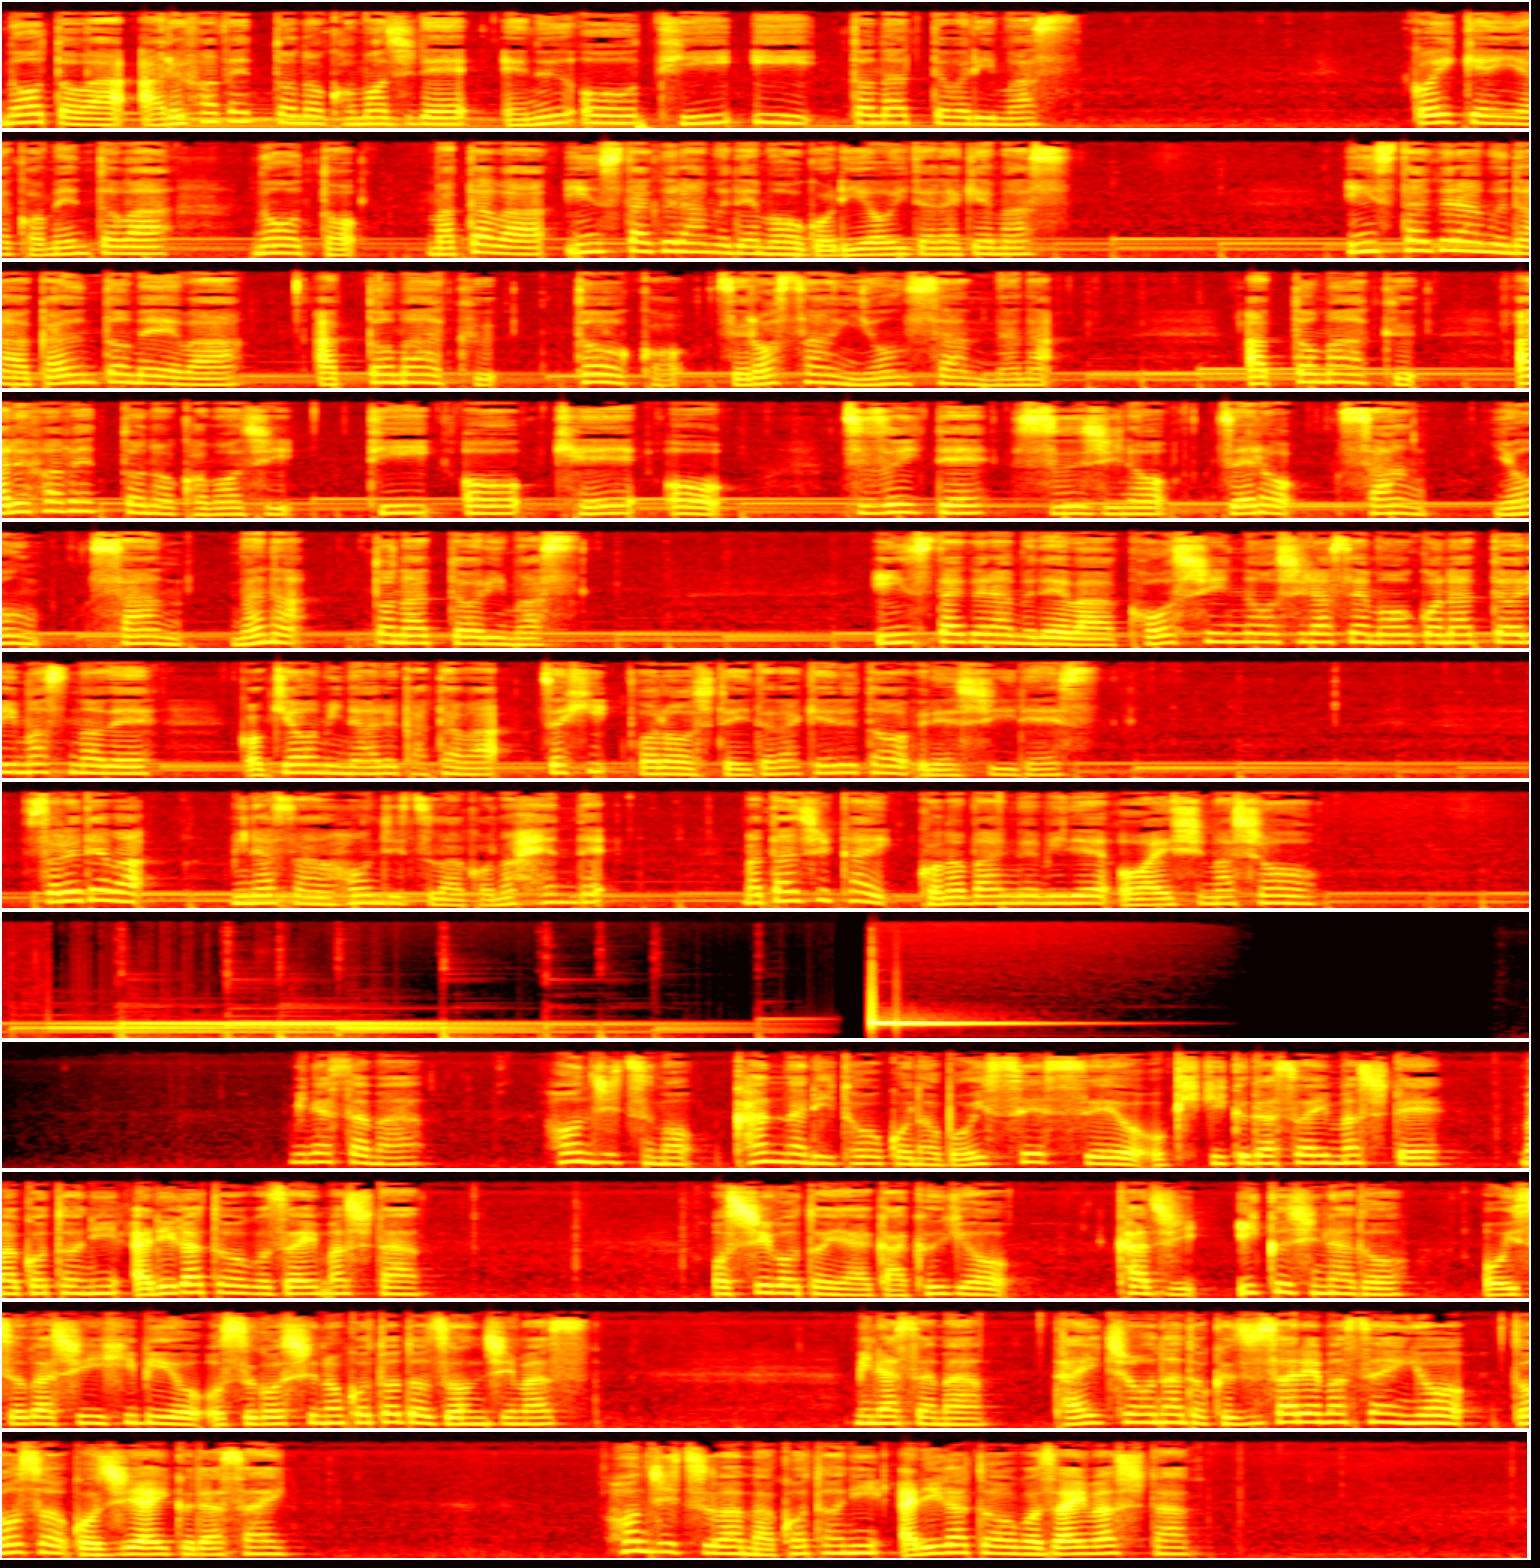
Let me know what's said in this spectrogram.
ノートはアルファベットの小文字で NOTE となっております。ご意見やコメントはノートまたはインスタグラムでもご利用いただけます。インスタグラムのアカウント名はアットマークトーコ03437アットマークアルファベットの小文字 TOKO 続いて数字の0437となっております。インスタグラムでは更新のお知らせも行っておりますのでご興味のある方はぜひフォローしていただけると嬉しいです。それでは皆さん本日はこの辺で。また次回この番組でお会いしましょう。皆様本日もかなり東子のボイスエッセイをお聞きくださいまして誠にありがとうございました。お仕事や学業家事育児などお忙しい日々をお過ごしのことと存じます。皆様体調など崩されませんようどうぞご自愛ください。本日は誠にありがとうございました。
